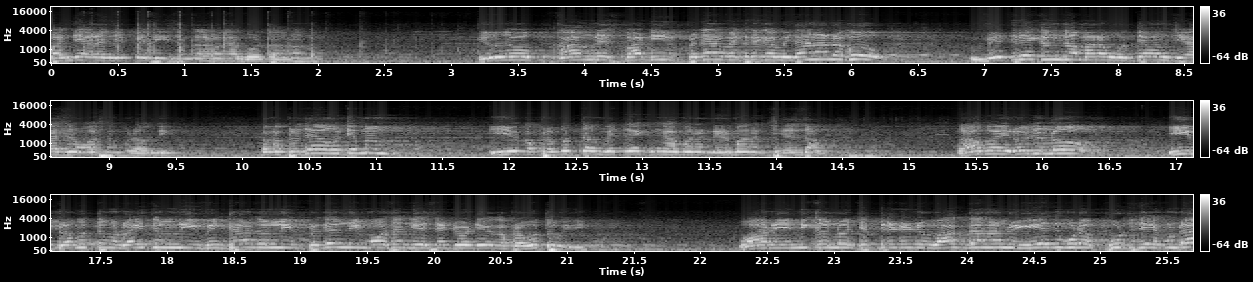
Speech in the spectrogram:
పనిచేయాలని చెప్పేసి ఈ సందర్భంగా కోరుతా ఉన్నాను. ఈరోజు కాంగ్రెస్ పార్టీ ప్రజా వ్యతిరేక విధానాలకు వ్యతిరేకంగా మనం ఉద్యమం చేయాల్సిన అవసరం కూడా ఉంది. ఒక ప్రజా ఉద్యమం ఈ యొక్క ప్రభుత్వం వ్యతిరేకంగా మనం నిర్మాణం చేద్దాం. రాబోయే రోజుల్లో ఈ ప్రభుత్వం రైతుల్ని విద్యార్థుల్ని ప్రజల్ని మోసం చేసినటువంటి ఒక ప్రభుత్వం ఇది. వారు ఎన్నికల్లో చెప్పినటువంటి వాగ్దానాలు ఏది కూడా పూర్తి చేయకుండా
